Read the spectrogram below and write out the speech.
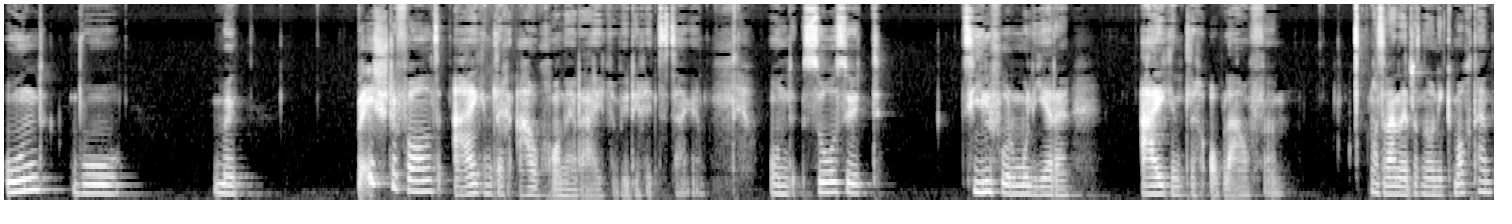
und wo man bestenfalls eigentlich auch erreichen kann, würde ich jetzt sagen. Und so sollte Ziel formulieren, eigentlich ablaufen. Also wenn ihr das noch nicht gemacht habt,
